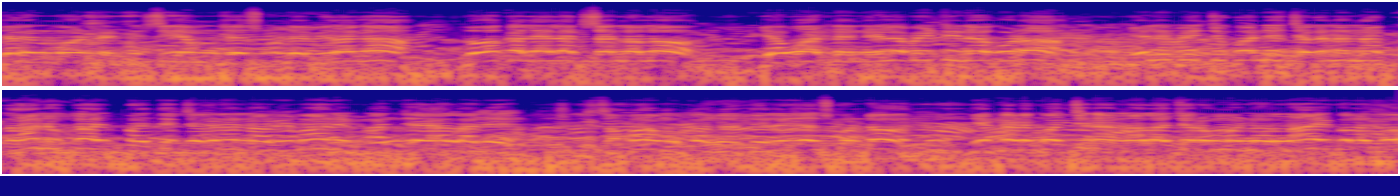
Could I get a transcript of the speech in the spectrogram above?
జగన్మోహన్ రెడ్డిని సీఎం చేసుకునే విధంగా లోకల్ ఎలక్షన్లలో ఎవరిని నిలబెట్టినా కూడా గెలిపించుకొని జగనన్న కానుక ప్రతి జగనన్న అభిమాని పనిచేయాలని సభాముఖంగా తెలియజేసుకుంటూ ఇక్కడికి వచ్చిన నల్లచెరువు మండల నాయకులకు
